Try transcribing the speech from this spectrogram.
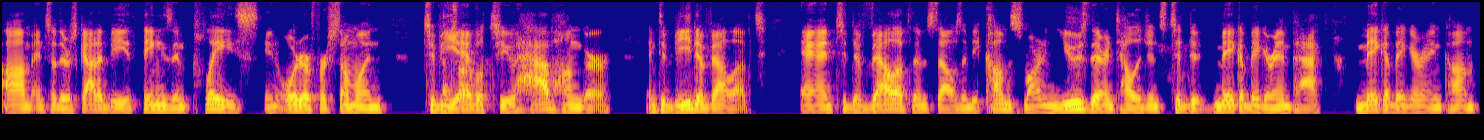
um, and so there's got to be things in place in order for someone to be able to have hunger and to be developed and to develop themselves and become smart and use their intelligence to do, make a bigger impact, make a bigger income,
